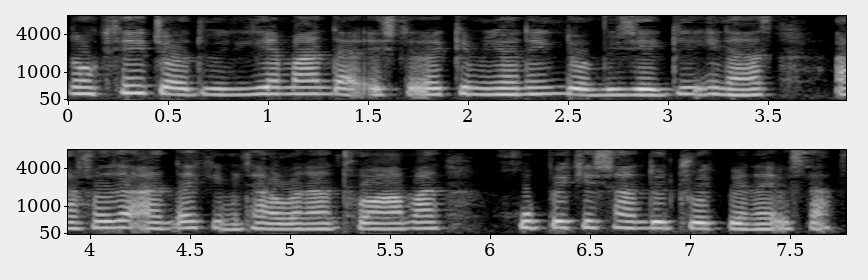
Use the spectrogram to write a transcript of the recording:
نکته جادویی من در اشتراک میان این دو ویژگی این است. افراد اندکی می‌توانند توامن خوب بکشند و جوک بنویسند.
